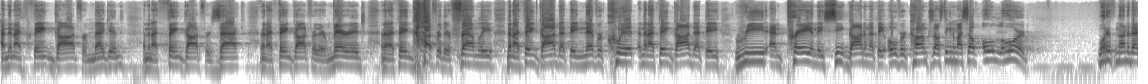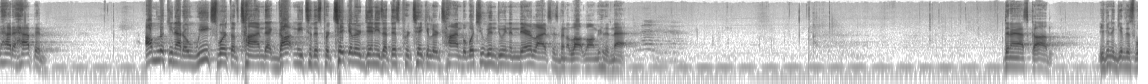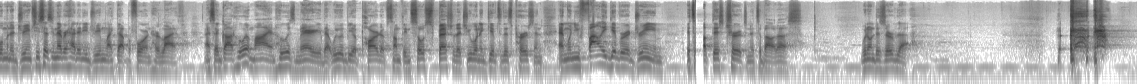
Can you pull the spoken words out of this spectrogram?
And then I thank God for Megan. And then I thank God for Zach. And then I thank God for their marriage. And then I thank God for their family. Then I thank God that they never quit. And then I thank God that they read and pray and they seek God and that they overcome. Because I was thinking to myself, oh Lord, what if none of that had to happen? I'm looking at a week's worth of time that got me to this particular Denny's at this particular time, but what you've been doing in their lives has been a lot longer than that. Then I asked God, You're going to give this woman a dream. She says she never had any dream like that before in her life. I said, God, who am I and who is Mary that we would be a part of something so special that you want to give to this person? And when you finally give her a dream, it's about this church and it's about us. We don't deserve that.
